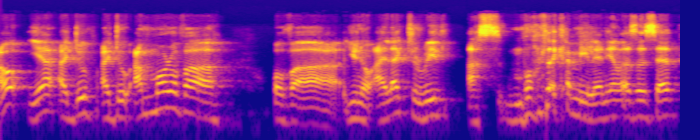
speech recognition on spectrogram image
Oh yeah, I do. I do. I'm more of a of a you know I like to read as more like a millennial, as I said.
